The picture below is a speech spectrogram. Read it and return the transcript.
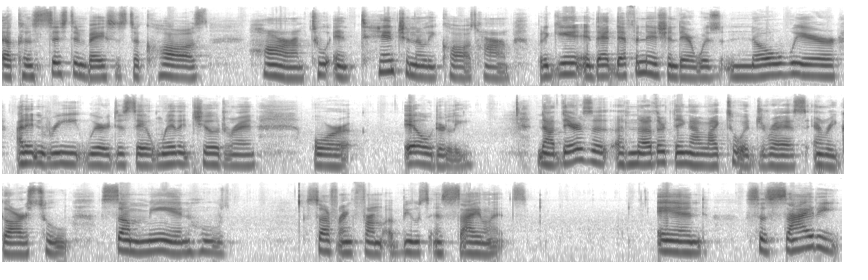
a consistent basis to cause harm, to intentionally cause harm. But again, in that definition, there was nowhere, I didn't read where it just said women, children, or elderly. Now, there's a, another thing I like to address in regards to some men who's suffering from abuse and silence. And society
